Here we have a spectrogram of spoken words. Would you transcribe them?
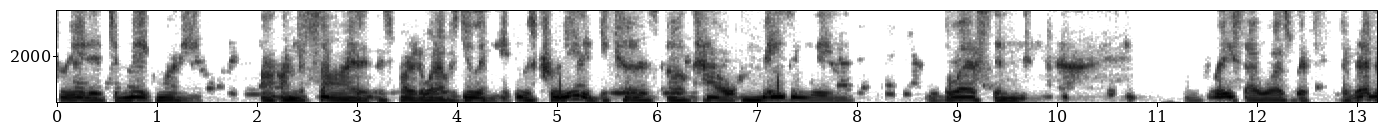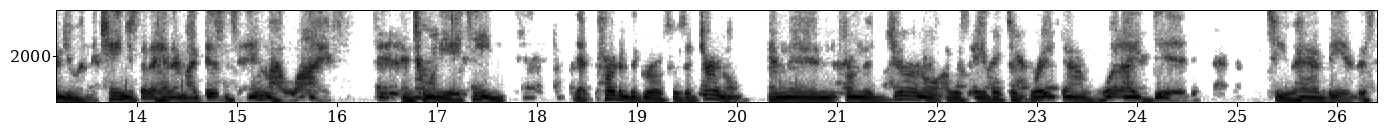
created to make money uh, on the side as part of what I was doing. It was created because of how amazingly blessed and uh, graced I was with the revenue and the changes that I had in my business and my life in 2018, that part of the growth was a journal. And then from the journal, I was able to break down what I did to have the this,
